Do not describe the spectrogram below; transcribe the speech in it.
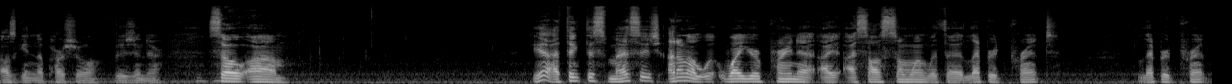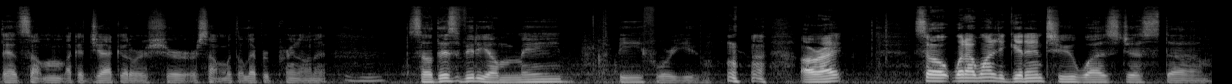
I was getting a partial vision there. So, um, yeah, I think this message. I don't know wh- why you're praying that. I I saw someone with a leopard print, leopard print. They had something like a jacket or a shirt or something with a leopard print on it. So this video may be for you. All right. So what I wanted to get into was just um,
